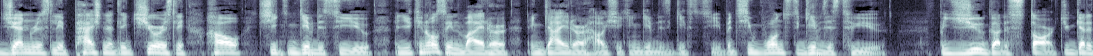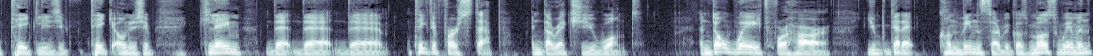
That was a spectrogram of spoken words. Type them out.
generously, passionately, curiously, how she can give this to you. And you can also invite her and guide her how she can give this gift to you. But she wants to give this to you. But you got to start. You got to take leadership, take ownership, claim the the the take the first step in direction you want, and don't wait for her. You got to convince her because most women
